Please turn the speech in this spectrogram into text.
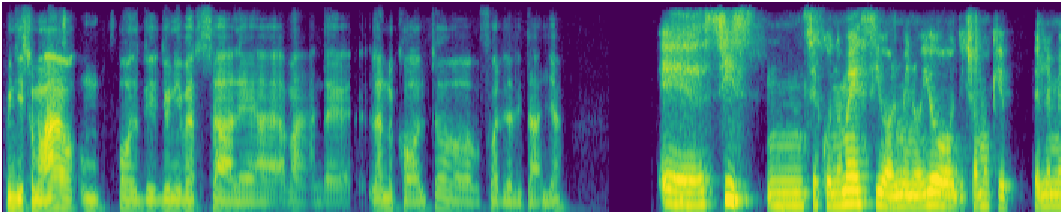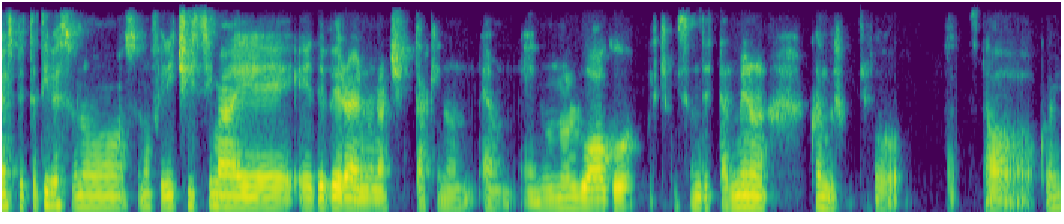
Quindi insomma ha un po' di, di universale Amanda. L'hanno colto fuori dall'Italia? Eh, sì, mm, secondo me sì, o almeno io diciamo che per le mie aspettative sono, sono felicissima e, ed è vero, è in una città che non è, un, è in un luogo, perché mi sono detta almeno quando tipo, sto con,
